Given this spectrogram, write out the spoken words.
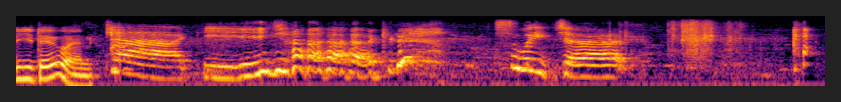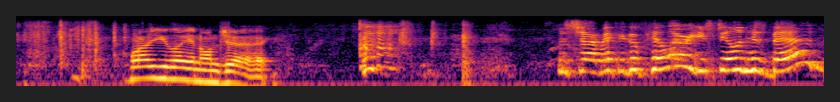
are you doing? Jackie, Jack, sweet Jack. Why are you laying on Jack? Does Jack make a good pillow? Are you stealing his bed?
